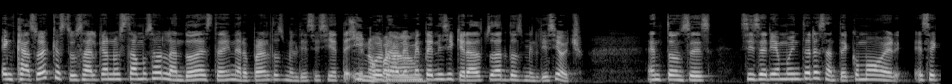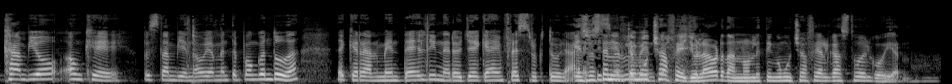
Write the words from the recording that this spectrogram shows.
en caso de que esto salga, no estamos hablando de este dinero para el 2017 y probablemente ni siquiera para el 2018. Entonces, sí sería muy interesante como ver ese cambio, aunque pues también obviamente pongo en duda de que realmente el dinero llegue a infraestructura. Eso es tenerle mucha fe. Yo la verdad no le tengo mucha fe al gasto del gobierno.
